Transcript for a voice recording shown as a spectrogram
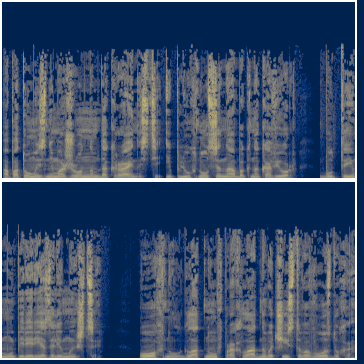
а потом изнеможенным до крайности и плюхнулся на бок на ковер, будто ему перерезали мышцы. Охнул, глотнув прохладного чистого воздуха,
